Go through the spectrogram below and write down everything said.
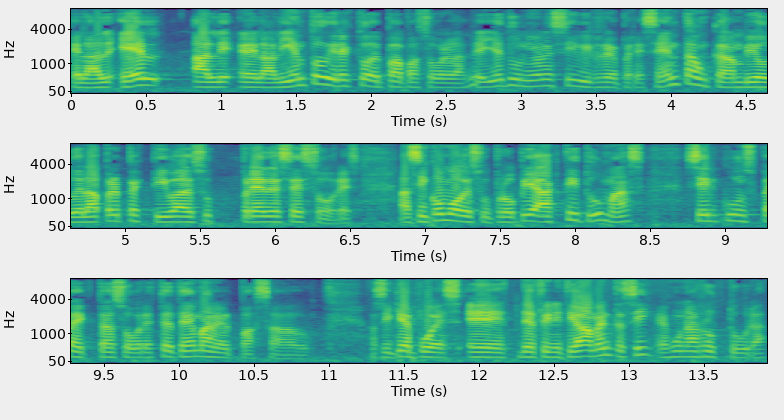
El, aliento directo del Papa sobre las leyes de uniones civiles representa un cambio de la perspectiva de sus predecesores, así como de su propia actitud más circunspecta sobre este tema en el pasado. Así que pues eh, definitivamente sí, es una ruptura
